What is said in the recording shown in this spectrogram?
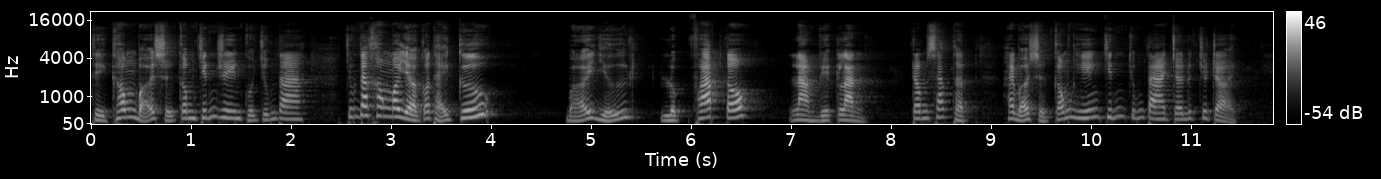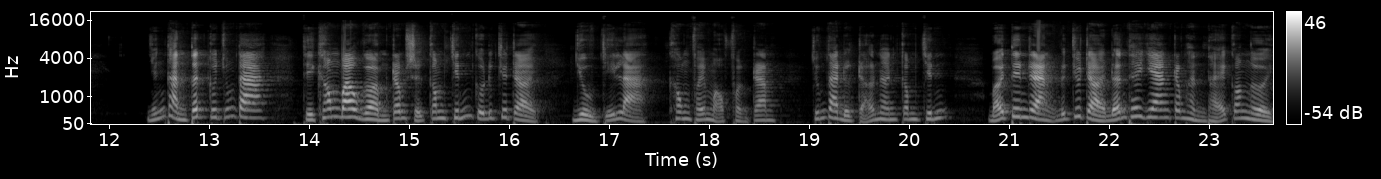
thì không bởi sự công chính riêng của chúng ta. Chúng ta không bao giờ có thể cứu bởi giữ luật pháp tốt, làm việc lành trong xác thịt hay bởi sự cống hiến chính chúng ta cho Đức Chúa Trời. Những thành tích của chúng ta thì không bao gồm trong sự công chính của Đức Chúa Trời, dù chỉ là 0,1%. Chúng ta được trở nên công chính bởi tin rằng Đức Chúa Trời đến thế gian trong hình thể con người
